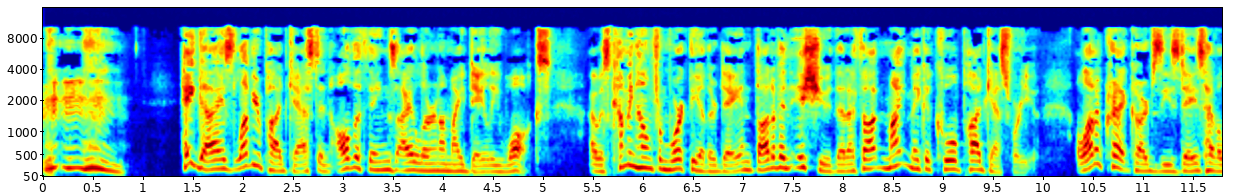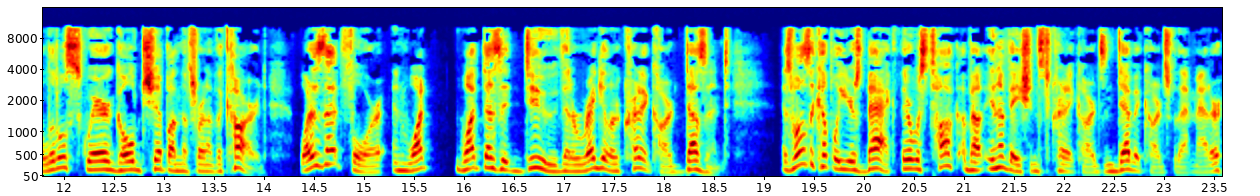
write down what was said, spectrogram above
Hey guys, love your podcast and all the things I learn on my daily walks. I was coming home from work the other day and thought of an issue that I thought might make a cool podcast for you. A lot of credit cards these days have a little square gold chip on the front of the card. What is that for and what, what does it do that a regular credit card doesn't? As well as a couple years back, there was talk about innovations to credit cards and debit cards for that matter,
